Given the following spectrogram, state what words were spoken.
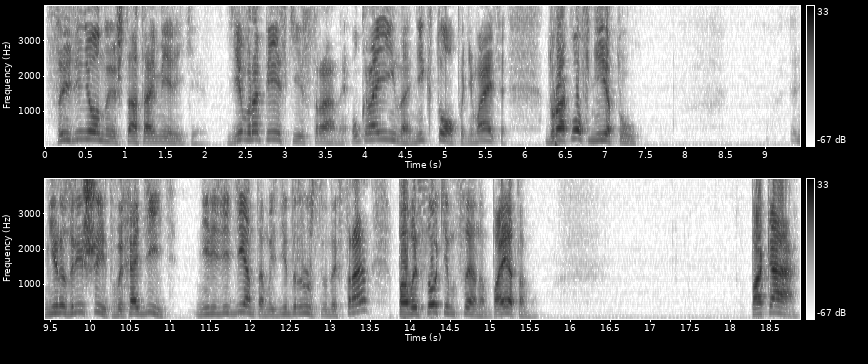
Соединенные Штаты Америки, европейские страны, Украина, никто, понимаете, дураков нету, не разрешит выходить нерезидентам из недружественных стран по высоким ценам. Поэтому пока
